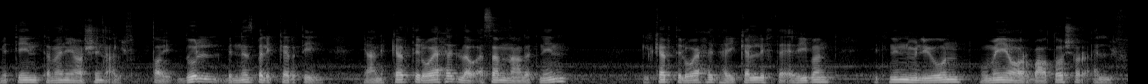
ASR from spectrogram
ميتين تمانية وعشرين ألف. طيب دول بالنسبة للكارتين. يعني الكارت الواحد لو قسمنا على اتنين الكارت الواحد هيكلف تقريبا اتنين مليون ومية وأربعتاشر ألف.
